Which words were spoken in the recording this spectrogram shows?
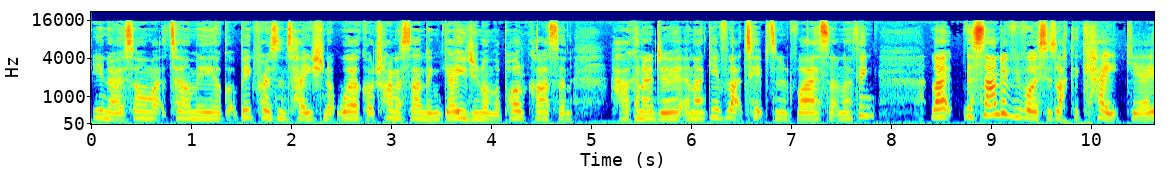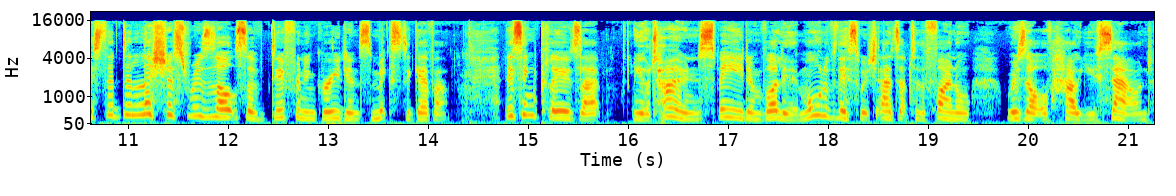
you know, someone might tell me I've got a big presentation at work or trying to sound engaging on the podcast and how can I do it? And I give like tips and advice. And I think like the sound of your voice is like a cake, yeah? It's the delicious results of different ingredients mixed together. This includes like your tone, speed, and volume, all of this which adds up to the final result of how you sound.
